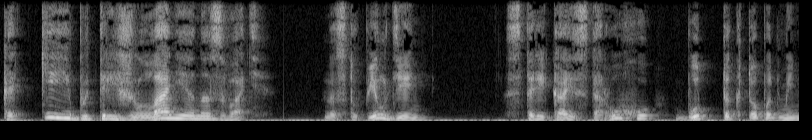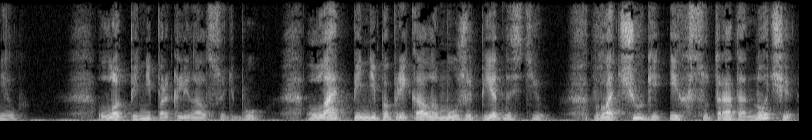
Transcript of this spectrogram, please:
какие бы три желания назвать. Наступил день. Старика и старуху будто кто подменил. Лоппи не проклинал судьбу, Лаппи не попрекала мужа бедностью. В лачуге их с утра до ночи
